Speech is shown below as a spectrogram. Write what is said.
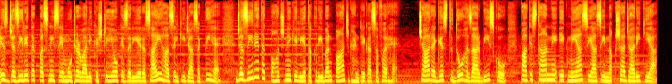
इस जजीरे तक पसनी से मोटर वाली किश्तियों के ज़रिए रसाई हासिल की जा सकती है। जजीरे तक पहुँचने के लिए तकरीबन पाँच घंटे का सफ़र है। 4 अगस्त 2020 को पाकिस्तान ने एक नया सियासी नक्शा जारी किया,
